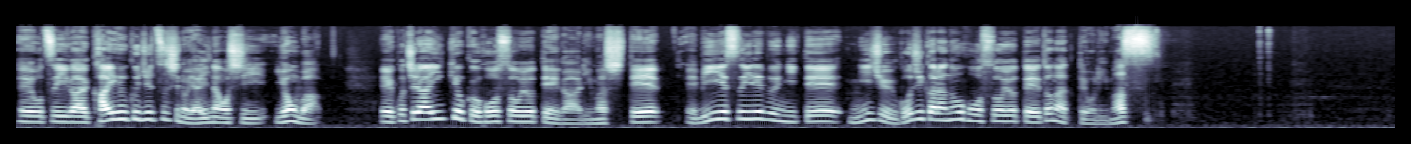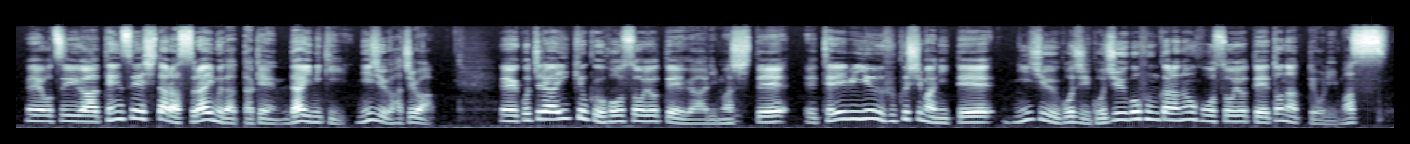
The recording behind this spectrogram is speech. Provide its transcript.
えー、お次が回復術師のやり直し。4話、えこちら1曲放送予定がありまして BS11 にて25時からの放送予定となっております。えお次が転生したらスライムだった件。第2期。28話。え、こちら1曲放送予定がありまして、えテレビ U 福島にて25時55分からの放送予定となっております。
